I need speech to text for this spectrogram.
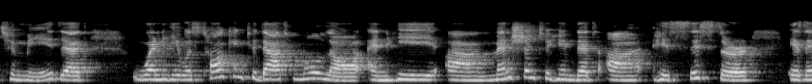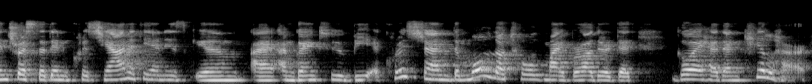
to me that when he was talking to that mullah and he uh, mentioned to him that uh, his sister is interested in Christianity and is um, I, am going to be a Christian, the mullah told my brother that go ahead and kill her.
